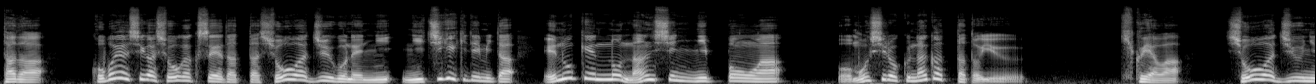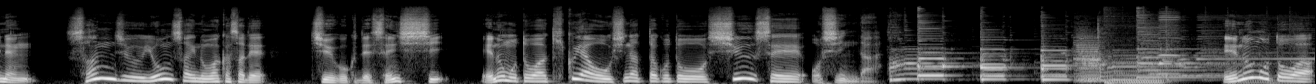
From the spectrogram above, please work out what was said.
ただ、小林が小学生だった昭和15年に日劇で見た江ノ県の南進日本は面白くなかったという。菊屋は昭和12年34歳の若さで中国で戦死し、榎本は菊屋を失ったことを終生惜しんだ。榎本は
